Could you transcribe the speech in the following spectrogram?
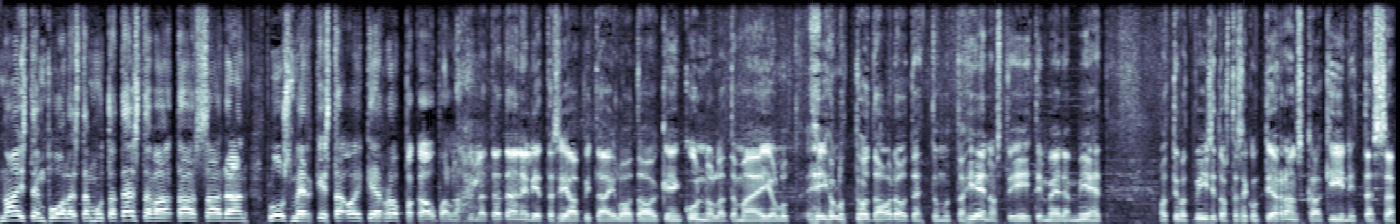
naisten puolesta, mutta tästä taas saadaan plusmerkkistä tästä oikein roppakaupalla. No kyllä tätä neljättä sijaa pitää ilota oikein kunnolla. Tämä ei ollut, ei ollut tuota odotettu, mutta hienosti hiihti meidän miehet ottivat 15 sekuntia Ranskaa kiinni tässä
